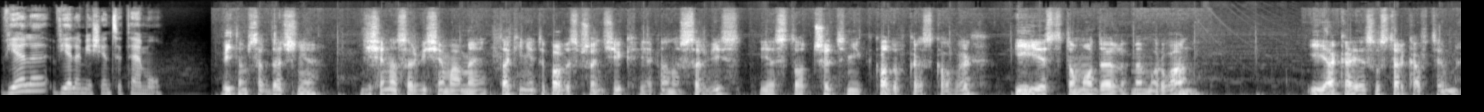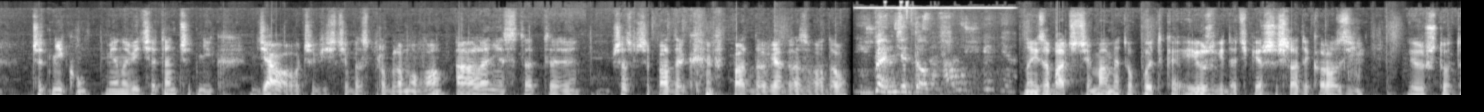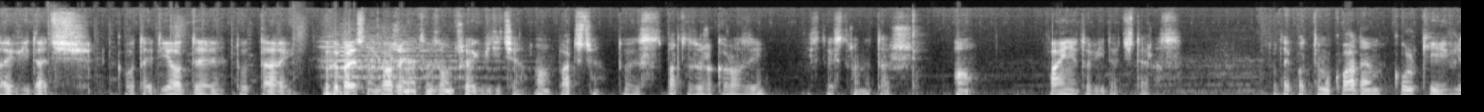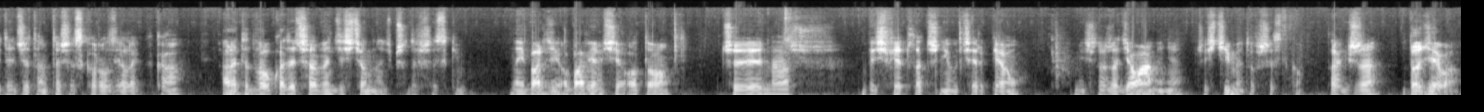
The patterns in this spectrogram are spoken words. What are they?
wiele, wiele miesięcy temu. Witam serdecznie. Dzisiaj na serwisie mamy taki nietypowy sprzęcik jak na nasz serwis. Jest to czytnik kodów kreskowych i jest to model Memor One. I jaka jest usterka w tym czytniku? Mianowicie ten czytnik działał oczywiście bezproblemowo, ale niestety przez przypadek wpadł do wiadra z wodą. Będzie dobrze. No i zobaczcie, mamy tą płytkę i już widać pierwsze ślady korozji. Już tutaj widać koło tej diody, tutaj. Tu chyba jest najgorzej na tym złączu, jak widzicie. O, patrzcie, tu jest bardzo dużo korozji i z tej strony też. O, fajnie to widać teraz. Tutaj pod tym układem kulki widać, że tam też jest korozja lekka, ale te dwa układy trzeba będzie ściągnąć przede wszystkim. Najbardziej obawiam się o to, czy nasz wyświetlacz nie ucierpiał. Myślę, że działamy, nie? Czyścimy to wszystko. Także do dzieła.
